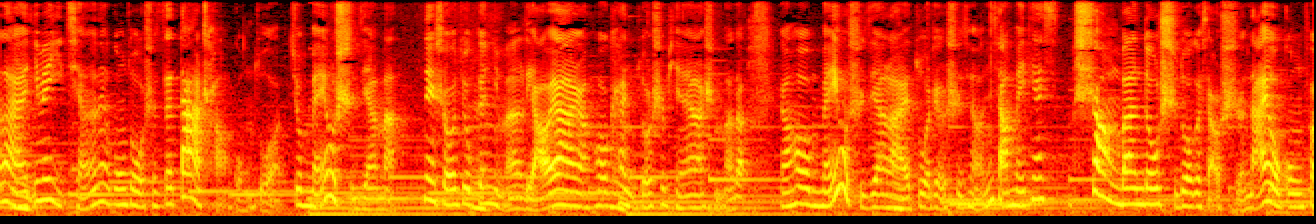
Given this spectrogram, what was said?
来，因为以前的那个工作，我是在大厂工作，就没有时间嘛。那时候就跟你们聊呀，然后看你做视频啊什么的，然后没有时间来做这个事情。你想，每天上班都十多个小时，哪有功夫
